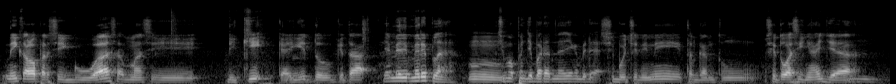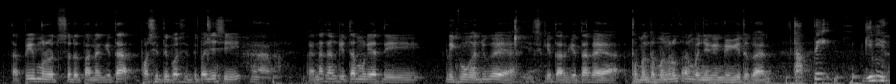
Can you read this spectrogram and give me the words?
ini kalau versi gua sama si Diki kayak gitu kita Ya mirip-mirip lah. Hmm. Cuma penyebarannya aja yang beda. si bucin ini tergantung situasinya aja tapi menurut sudut pandang kita positif positif aja sih Ha. karena kan kita melihat di lingkungan juga ya di sekitar kita kayak teman-teman lu kan banyak yang kayak gitu kan Tapi gini,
